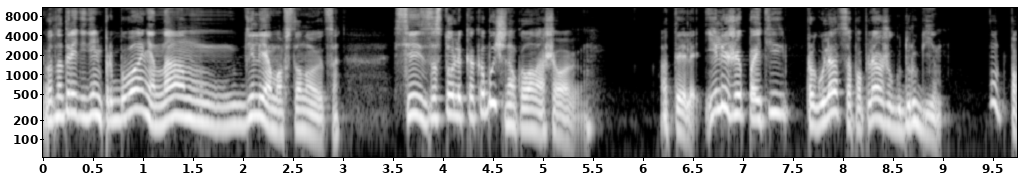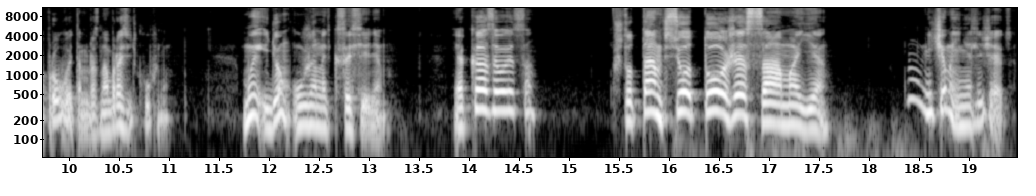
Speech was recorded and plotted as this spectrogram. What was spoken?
И вот на третий день пребывания нам дилемма становится. Сесть за столик, как обычно, около нашего отеля, или же пойти прогуляться по пляжу к другим. Ну, попробовать там разнообразить кухню. Мы идем ужинать к соседям. И оказывается, что там все то же самое ничем они не отличаются.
